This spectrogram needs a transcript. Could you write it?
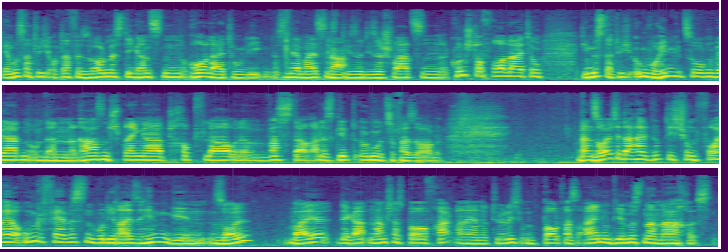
Der muss natürlich auch dafür sorgen, dass die ganzen Rohrleitungen liegen. Das sind ja meistens Klar. diese, diese schwarzen Kunststoffrohrleitungen. Die müssen natürlich irgendwo hingezogen werden, um dann Rasensprenger, Tropfler oder was da auch alles gibt, irgendwo zu versorgen man sollte da halt wirklich schon vorher ungefähr wissen, wo die Reise hingehen soll, weil der Gartenlandschaftsbauer fragt nachher natürlich und baut was ein und wir müssen dann nachrüsten.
